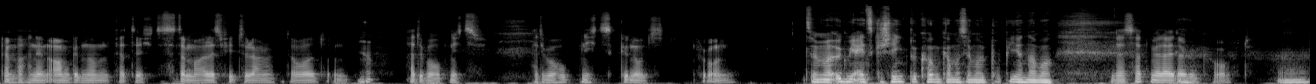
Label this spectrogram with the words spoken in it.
einfach in den Arm genommen, fertig. Das hat immer alles viel zu lange gedauert und Ja. hat überhaupt nichts, hat überhaupt nichts genutzt für uns. Wenn man irgendwie eins geschenkt bekommt, kann man es ja mal probieren, aber Das hatten wir leider gekauft. äh,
